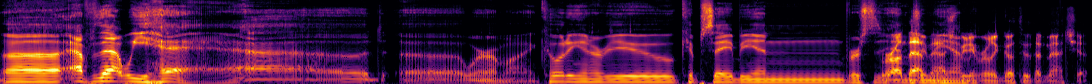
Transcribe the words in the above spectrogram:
Uh, after that, we had uh, where am I? Cody interview, Kip Sabian versus We're on that Jimmy match. We didn't really go through that match yet.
